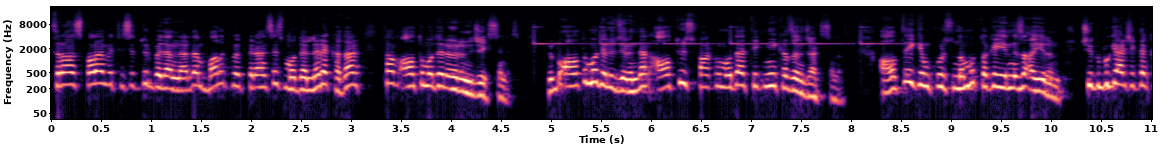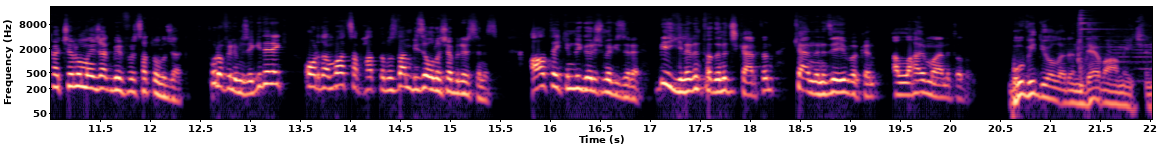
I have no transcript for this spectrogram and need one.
transparan ve tesettür bedenlerden balık ve prenses modellere kadar tam 6 model öğreneceksiniz. Ve bu 6 model üzerinden 600 farklı model tekniği kazanacaksınız. 6 Ekim kursunda mutlaka yerinizi ayırın. Çünkü bu gerçekten kaçırılmayacak bir fırsat olacak. Profilimize giderek oradan WhatsApp hattımızdan bize ulaşabilirsiniz. 6 Ekim'de görüşmek üzere. Bilgilerin tadını çıkartın. Kendinize iyi bakın. Allah'a emanet olun. Bu videoların devamı için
